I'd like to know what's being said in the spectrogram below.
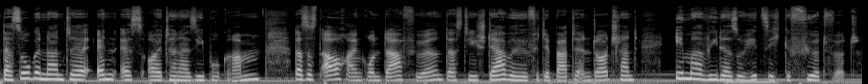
Das sogenannte NS-Euthanasie-Programm, das ist auch ein Grund dafür, dass die Sterbehilfedebatte in Deutschland immer wieder so hitzig geführt wird.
